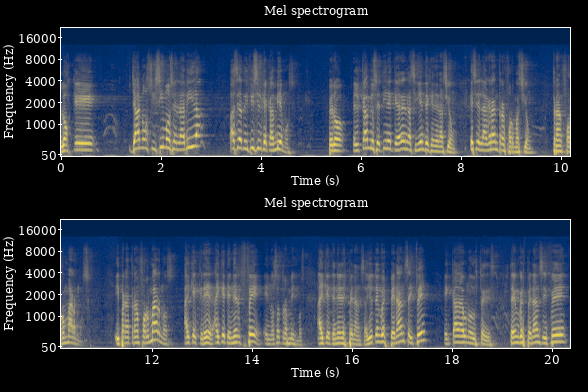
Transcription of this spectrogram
Los que ya nos hicimos en la vida, va a ser difícil que cambiemos, pero el cambio se tiene que dar en la siguiente generación. Esa es la gran transformación, transformarnos. Y para transformarnos hay que creer, hay que tener fe en nosotros mismos, hay que tener esperanza. Yo tengo esperanza y fe en cada uno de ustedes. Tengo esperanza y fe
